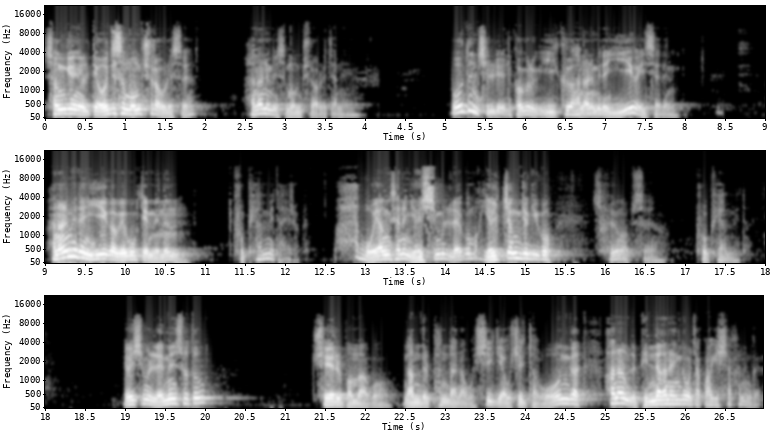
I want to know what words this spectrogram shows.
성경 읽을 때 어디서 멈추라고 그랬어요? 하나님에서 멈추라고 그랬잖아요. 모든 진리를 거기를 그 하나님에 대한 이해가 있어야 되는 거예요. 하나님에 대한 이해가 왜곡되면은 부패합니다, 여러분. 아, 모양새는 열심을 내고 막 열정적이고 소용없어요. 부패합니다. 열심을 내면서도 죄를 범하고 남들 판단하고 시기하고 질투하고 온갖 하나님도 빗나가는 행동을 자꾸 하기 시작하는 거예요.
